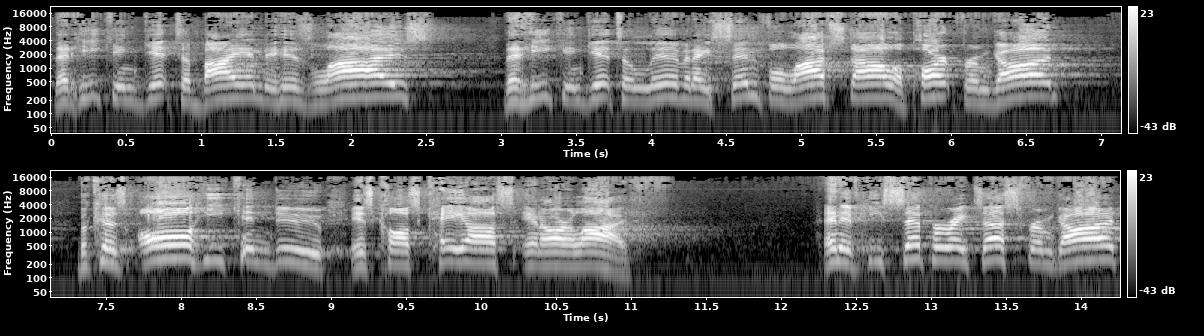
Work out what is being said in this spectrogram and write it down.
that he can get to buy into his lies, that he can get to live in a sinful lifestyle apart from God, because all he can do is cause chaos in our life. And if he separates us from God,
